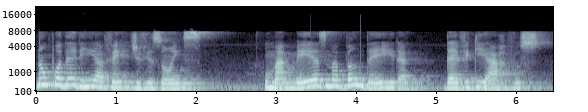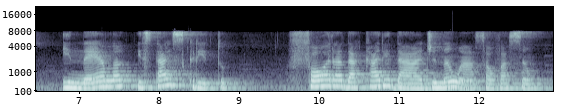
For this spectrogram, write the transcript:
não poderia haver divisões. Uma mesma bandeira deve guiar-vos, e nela está escrito: fora da caridade não há salvação.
